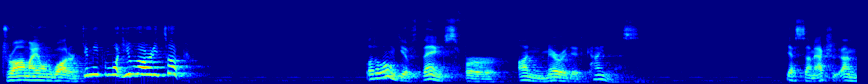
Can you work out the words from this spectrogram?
draw my own water? Give me from what you've already took let alone give thanks for unmerited kindness. Yes, I'm actually I'm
